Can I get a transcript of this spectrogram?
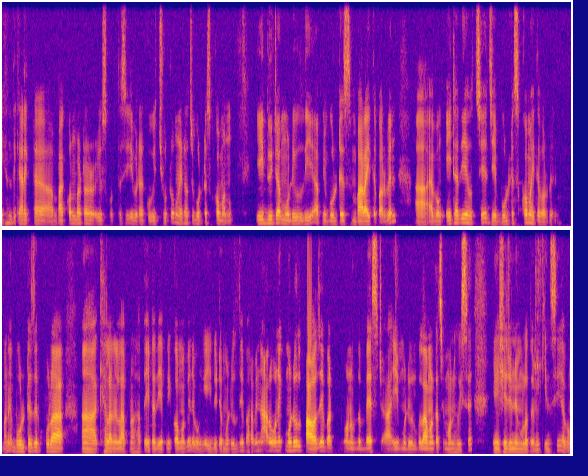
এখান থেকে আরেকটা বাক কনভার্টার ইউজ করতেছি এটা খুবই ছোট মানে এটা হচ্ছে ভোল্টেজ কমানো। এই দুইটা মডিউল দিয়ে আপনি ভোল্টেজ বাড়াইতে পারবেন এবং এটা দিয়ে হচ্ছে যে ভোল্টেজ কমাইতে পারবেন। মানে ভোল্টেজের পুরা খেলা নেলা আপনার হাতে, এটা দিয়ে আপনি কমাবেন এবং এই দুইটা মডিউল দিয়ে বাড়াবেন। আরও অনেক মডিউল পাওয়া যায় but one of the best এই মডিউলগুলো আমার কাছে মনে হয়েছে সেই জন্য মূলত আমি কিনছি এবং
